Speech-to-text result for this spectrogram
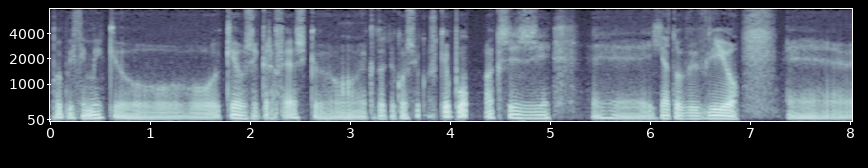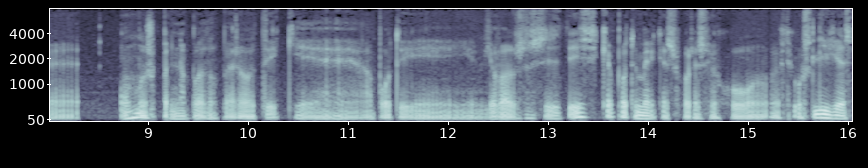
που επιθυμεί και ο, και ο συγγραφέας και ο εκδοτικός οίκος και που αξίζει για το βιβλίο όμως πριν από εδώ πέρα ότι και από ό,τι διαβάζω σε συζητήσεις και από ό,τι μερικές φορές έχω ευτυχώς λίγες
